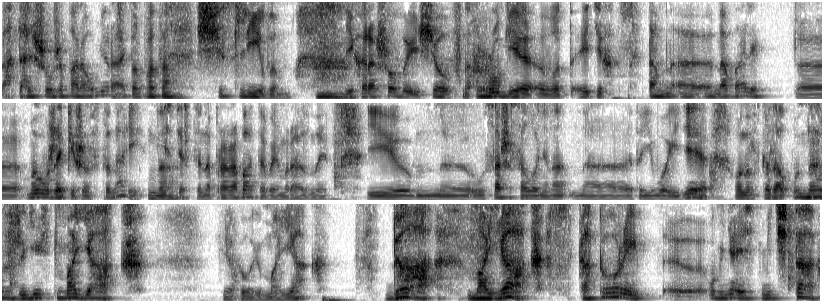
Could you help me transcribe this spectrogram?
А дальше уже пора умирать. Что потом? Счастливым. И хорошо бы еще в круге вот этих... Там э, на Бали э, мы уже пишем сценарий, да. естественно, прорабатываем разные. И у Саши Солонина, э, это его идея, он рассказал, у нас же есть маяк. Я говорю, маяк? Да, маяк, который... у меня есть мечта,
